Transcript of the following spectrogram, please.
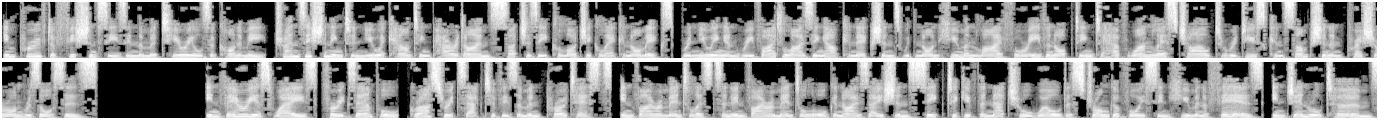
improved efficiencies in the materials economy, transitioning to new accounting paradigms such as ecological economics, renewing and revitalizing our connections with non-human life or even opting to have one less child to reduce consumption and pressure on resources. In various ways for example, grassroots activism and protests, environmentalists and environmental organizations seek to give the natural world a stronger voice in human affairs. In general terms,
